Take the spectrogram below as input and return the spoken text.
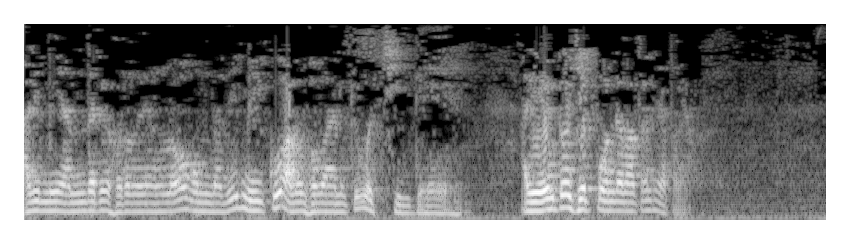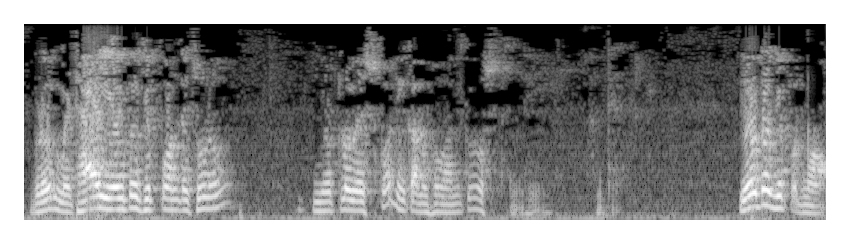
అది మీ అందరి హృదయంలో ఉన్నది మీకు అనుభవానికి వచ్చిదే. అది ఏమిటో చెప్పు ఉంటే మాత్రం చెప్పలేము ఇప్పుడు మిఠాయి ఏమిటో చెప్పు అంటే చూడు నోట్లో వేసుకో నీకు అనుభవానికి వస్తుంది. అంతే. ఏమిటో చెప్పు? నో.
